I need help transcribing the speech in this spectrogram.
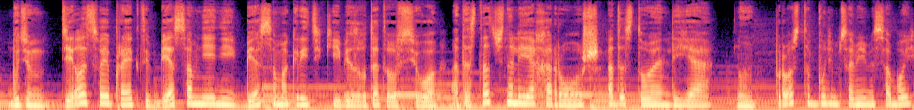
будем делать свои проекты без сомнений, без самокритики и без вот этого всего. А достаточно ли я хорош? А достоин ли я? Ну, просто будем самими собой.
